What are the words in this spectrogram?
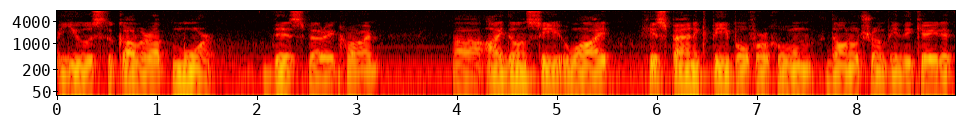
used to cover up more this very crime. Uh, I don't see why Hispanic people for whom Donald Trump indicated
